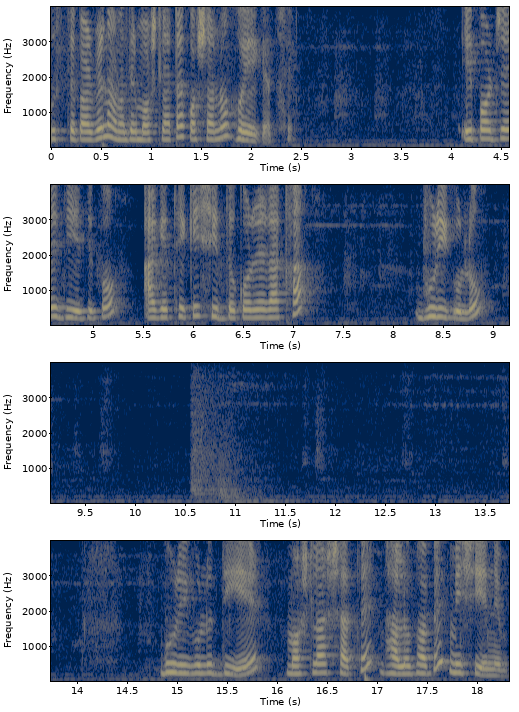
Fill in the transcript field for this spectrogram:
বুঝতে পারবেন আমাদের মশলাটা কষানো হয়ে গেছে। এ পর্যায়ে দিয়ে দিব আগে থেকে সিদ্ধ করে রাখা ভুড়িগুলো। ভুড়িগুলো দিয়ে মশলার সাথে ভালোভাবে মিশিয়ে নেব।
